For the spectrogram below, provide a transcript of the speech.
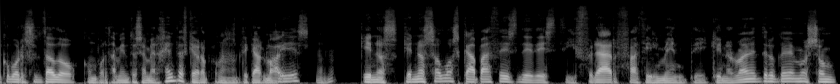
como resultado comportamientos emergentes, que ahora podemos explicarlo ahí, es, que, nos, que no somos capaces de descifrar fácilmente y que normalmente lo que vemos son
